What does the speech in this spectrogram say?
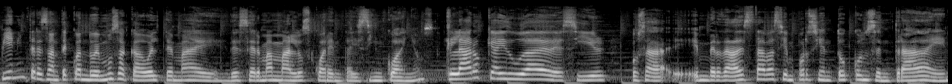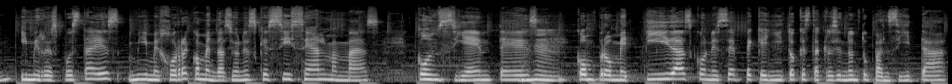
bien interesante cuando hemos sacado el tema de, de, ser mamá a los 45 años, claro que hay duda de decir, o sea, en verdad estaba 100% concentrada en, y mi respuesta es, mi mejor recomendación es que sí sean mamás conscientes, comprometidas con ese pequeñito que está creciendo en tu pancita,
